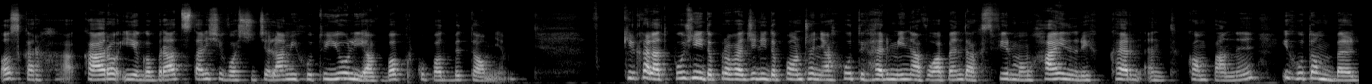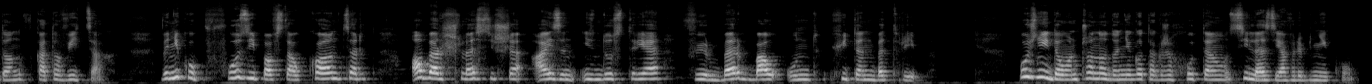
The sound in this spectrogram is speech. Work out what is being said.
Oskar Karo i jego brat stali się właścicielami huty Julia w Bobrku pod Bytomiem. Kilka lat później doprowadzili do połączenia huty Hermina w Łabędach z firmą Heinrich Kern Company i hutą Beldon w Katowicach. W wyniku fuzji powstał koncert Oberschlesische Eisenindustrie für Bergbau und Hüttenbetrieb. Później dołączono do niego także hutę Silesia w Rybniku.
